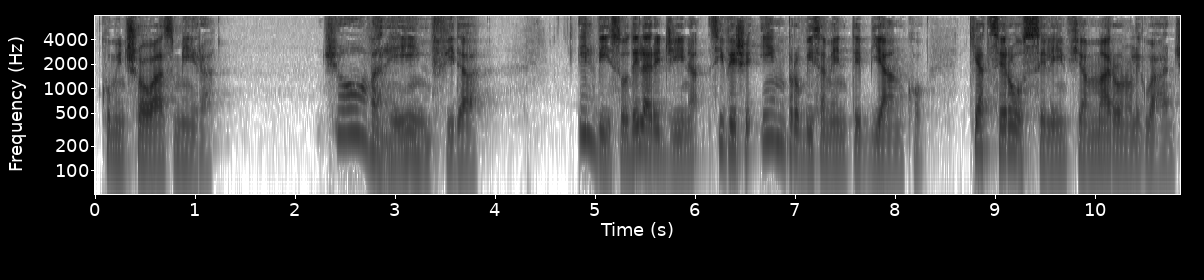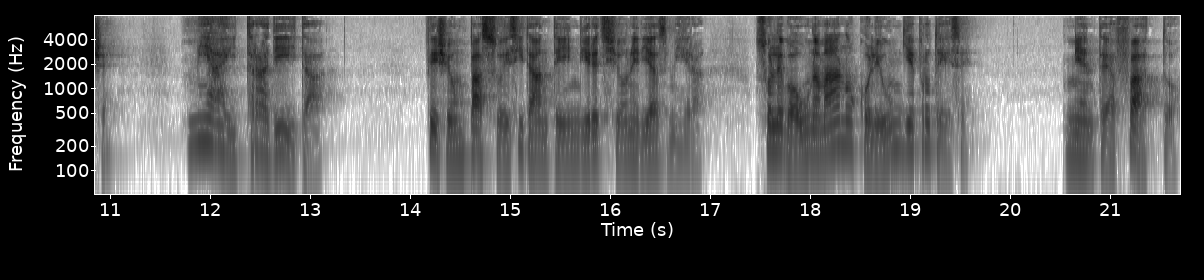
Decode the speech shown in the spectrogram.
cominciò Asmira. Giovane infida. Il viso della regina si fece improvvisamente bianco, chiazze rosse le infiammarono le guance. Mi hai tradita. Fece un passo esitante in direzione di Asmira. Sollevò una mano con le unghie protese. Niente affatto,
